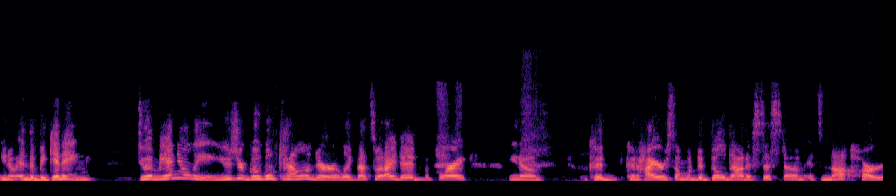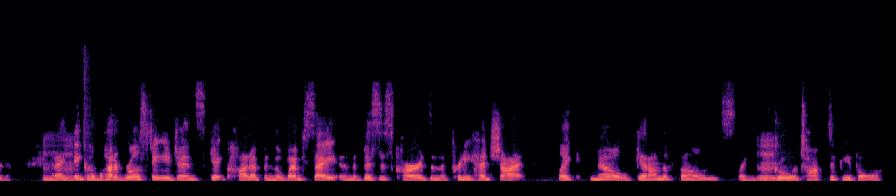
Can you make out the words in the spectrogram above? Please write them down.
you know in the beginning do it manually. Use your google calendar. Like that's what i did before i you know could could hire someone to build out a system it's not hard mm-hmm. and i mm-hmm. think a lot of real estate agents get caught up in the website and the business cards and the pretty headshot like no get on the phones like mm. go talk to people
